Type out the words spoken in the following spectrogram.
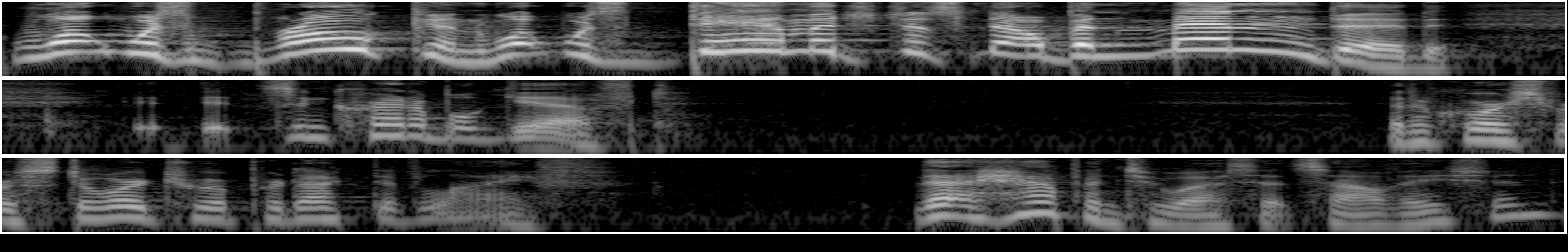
what was broken, what was damaged, has now been mended. It's an incredible gift. And of course, restored to a productive life. That happened to us at salvation,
